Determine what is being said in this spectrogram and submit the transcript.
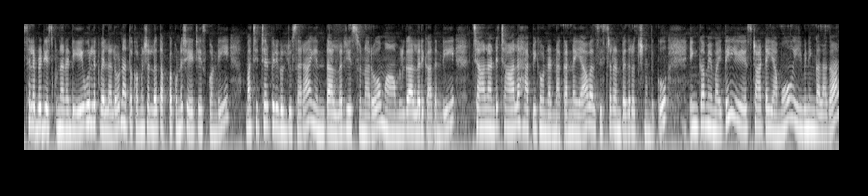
సెలబ్రేట్ చేసుకున్నారండి? ఏ ఊర్లోకి వెళ్ళాలో నాతో కమర్షియల్లో తప్పకుండా షేర్ చేసుకోండి. మా చిచ్చర పిరుగులు చూసారా? ఎంత అల్లరి చేస్తున్నారో. మామూలుగా అల్లరి కాదండి. చాలా అంటే చాలా హ్యాపీగా ఉన్నాడు నా కన్నయ్య. వాళ్ళ సిస్టర్ అని బ్రదర్ వచ్చినందుకు. ఇంకా మేమైతే స్టార్ట్ అయ్యాము ఈవినింగ్ అలాగా.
